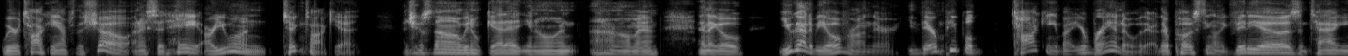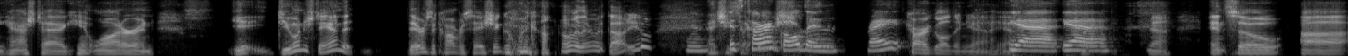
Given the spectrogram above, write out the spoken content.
we were talking after the show, and I said, Hey, are you on TikTok yet? And she goes, No, we don't get it. You know, and I don't know, man. And I go, You got to be over on there. There are people talking about your brand over there. They're posting like videos and tagging hashtag hint water. And you, do you understand that there's a conversation going on over there without you? Yeah. And she's it's like, Kara Goldin, sure? right? Kara Goldin, yeah. Yeah. Yeah. Yeah. But, yeah. And so uh,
